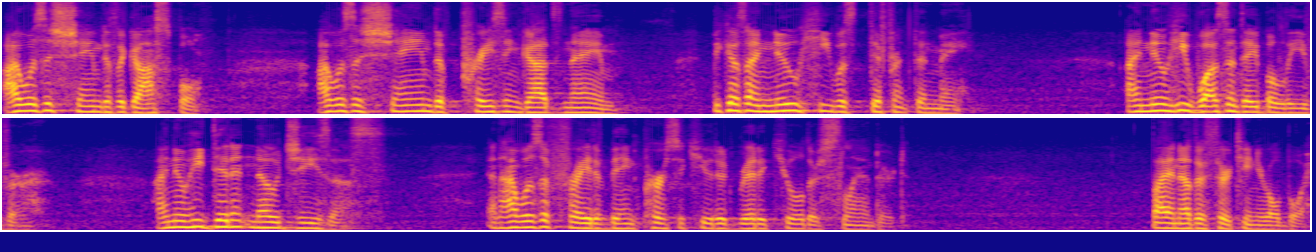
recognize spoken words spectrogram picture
I was ashamed of the gospel. I was ashamed of praising God's name because I knew He was different than me. I knew He wasn't a believer. I knew He didn't know Jesus. And I was afraid of being persecuted, ridiculed, or slandered by another 13 year old boy.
